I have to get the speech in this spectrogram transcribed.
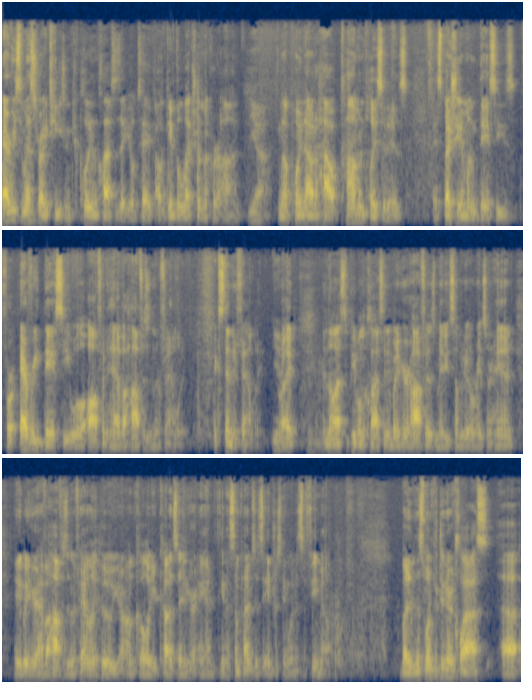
every semester I teach, including the classes that you'll take, I'll give the lecture on the Quran, yeah. and I'll point out how commonplace it is, especially among desis. For every desi will often have a hafiz in their family, extended family, Yeah. right? And they'll ask the people in the class, anybody here hafiz? Maybe somebody will raise their hand. Anybody here have a hafiz in their family? Who? Your uncle, your cousin, your aunt. You know, sometimes it's interesting when it's a female. But in this one particular class, uh,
